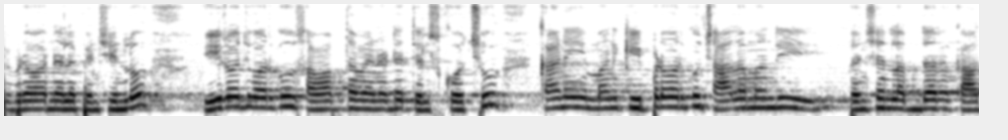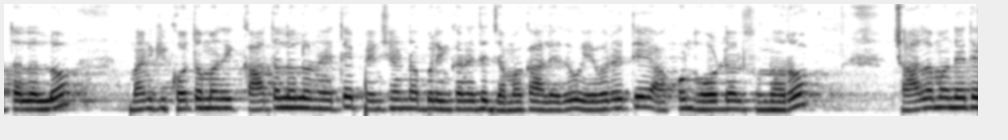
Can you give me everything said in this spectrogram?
ఫిబ్రవరి నెల పెన్షన్లు ఈ రోజు వరకు సమాప్తమైనట్టే తెలుసుకోవచ్చు. కానీ మనకి ఇప్పటివరకు చాలామంది పెన్షన్ లబ్ధిదారు ఖాతాలలో మనకి కొంతమంది ఖాతాలలోనైతే పెన్షన్ డబ్బులు ఇంకనైతే జమ కాలేదు. ఎవరైతే అకౌంట్ హోల్డర్స్ ఉన్నారో చాలామంది అయితే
